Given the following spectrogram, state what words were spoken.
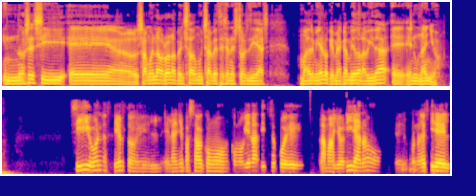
no sé si eh, Samuel Navarón ha pensado muchas veces en estos días, madre mía, lo que me ha cambiado la vida eh, en un año. Sí, bueno, es cierto. El, el año pasado, como, como bien has dicho, pues la mayoría, ¿no? Eh, por no decir el,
